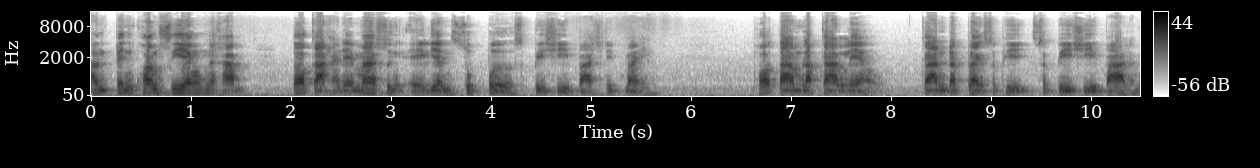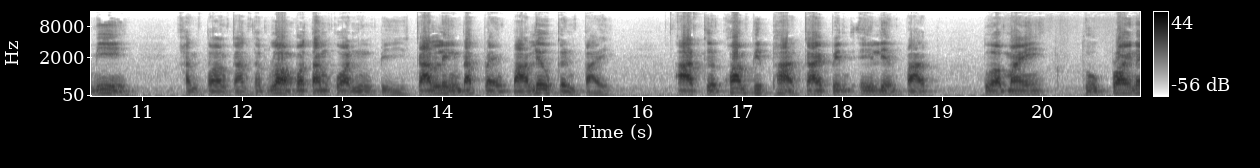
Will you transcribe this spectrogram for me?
อันเป็นความเสี่ยงนะครับ ต่อการหายได้มากซึ่งเอเลียนซูเปอร์สปีชีปลาชนิดใหม่ เพราะตามหลักการแล้ว การดัดแปลงสปีสปีชีปลานะมีขั้นตอนการทดลองบ่ต่ำกว่าหนึ่งปี การเร่งดัดแปลงปลาเร็วเกินไป อาจเกิดความผิดพลาดกลายเป็นเอเลียนปลาตัวใหม่ถูกปล่อยใน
